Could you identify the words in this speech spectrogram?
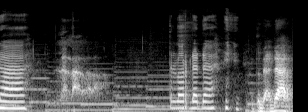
dah telur dadah Itu dadar.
